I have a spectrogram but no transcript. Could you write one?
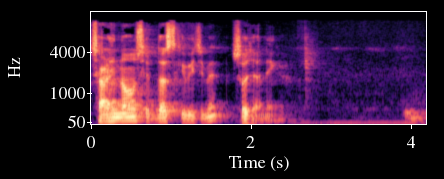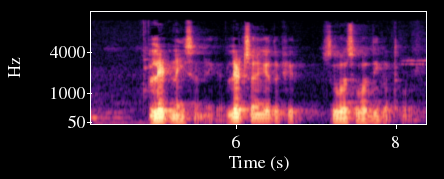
साढ़े नौ से दस के बीच में सो जाने का। लेट नहीं सोने का लेट सोएँगे तो फिर सुबह सुबह दिक्कत होगी।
